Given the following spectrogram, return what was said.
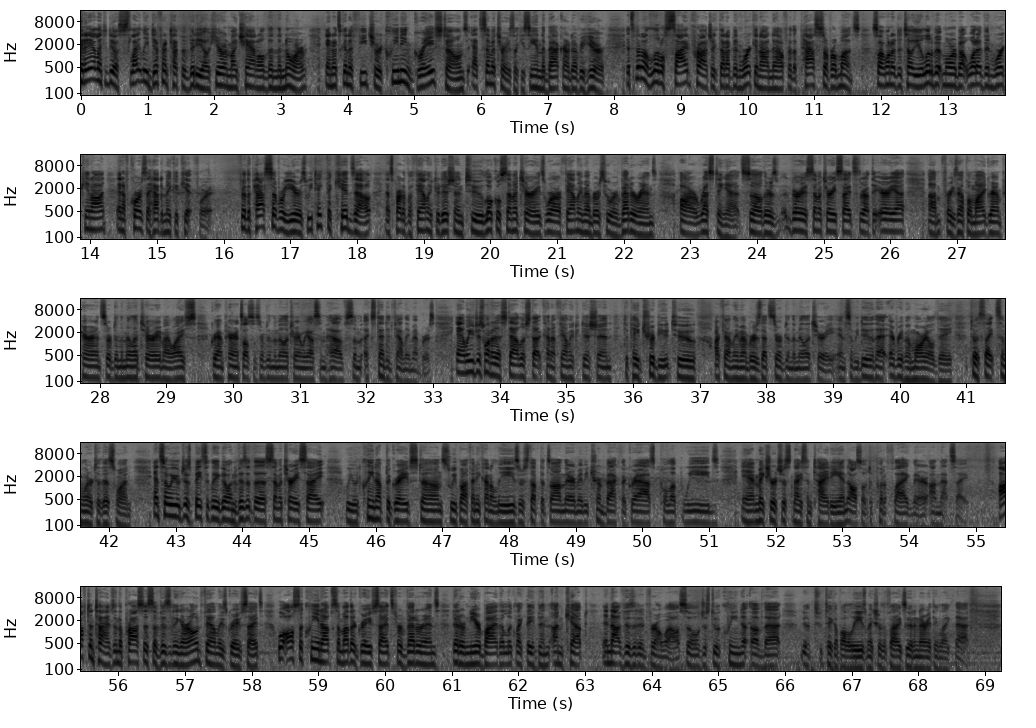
Today I'd like to do a slightly different type of video here on my channel than the norm, and it's going to feature cleaning gravestones at cemeteries like you see in the background over here. It's been a little side project that I've been working on now for the past several months, so I wanted to tell you a little bit more about what I've been working on, and of course I had to make a kit for it. For the past several years, we take the kids out as part of a family tradition to local cemeteries where our family members who are veterans are resting at. So there's various cemetery sites throughout the area. Um, for example, my grandparents served in the military, my wife's grandparents also served in the military, and we also have some extended family members. And we just wanted to establish that kind of family tradition to pay tribute to our family members that served in the military. And so we do that every Memorial Day to a site similar to this one. And so we would just basically go and visit the cemetery site. We would clean up the gravestone, sweep off any kind of leaves or stuff that's on there, maybe trim back the grass, pull up weeds, and make sure it's just nice and tidy, and also to put a flag there on that site. Oftentimes, in the process of visiting our own family's grave sites, we'll also clean up some other grave sites for veterans that are nearby that look like they've been unkept and not visited for a while. So we'll just do a clean of that, you know, to take up all the leaves, make sure the flag's good and everything like that.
